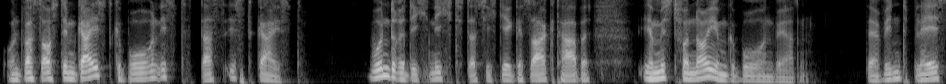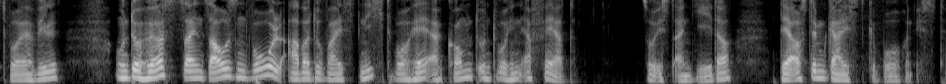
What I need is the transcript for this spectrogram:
und was aus dem Geist geboren ist, das ist Geist. Wundere dich nicht, dass ich dir gesagt habe, ihr müsst von neuem geboren werden. Der Wind bläst, wo er will, und du hörst sein Sausen wohl, aber du weißt nicht, woher er kommt und wohin er fährt. So ist ein jeder, der aus dem Geist geboren ist.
